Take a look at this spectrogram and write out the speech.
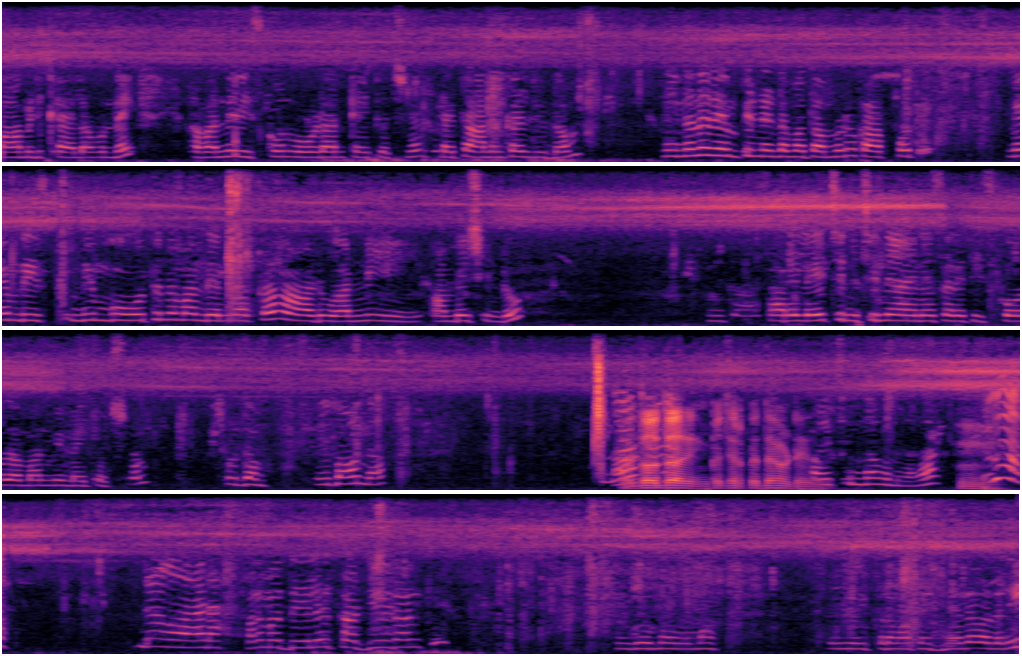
మామిడికాయలు అవి ఉన్నాయి. అవన్నీ తీసుకొని పోవడానికి అయితే వచ్చినాం. ఇప్పుడైతే ఆనంకాయలు చూద్దాం. నిన్ననే తెంపిండంట మా తమ్ముడు. కాకపోతే మేము తీసుకు మేము పోతున్నామని తెలియక ఆడు అన్నీ అమ్మేసిండు. ఇంకా సరేలే చిన్న చిన్న అయినా సరే తీసుకోదామని మేమైతే వచ్చినాం. చూద్దాం. ఇది బాగుందా? వద్దు వద్దు అది ఇంకా జర పెద్దగా ఉంటుంది. అది చిన్నగా ఉంది కదా. మనం అది దేలేదు కట్ చేయడానికి ఇంకో మా అమ్మ ఇక్కడ మా పెద్ద వాళ్ళది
